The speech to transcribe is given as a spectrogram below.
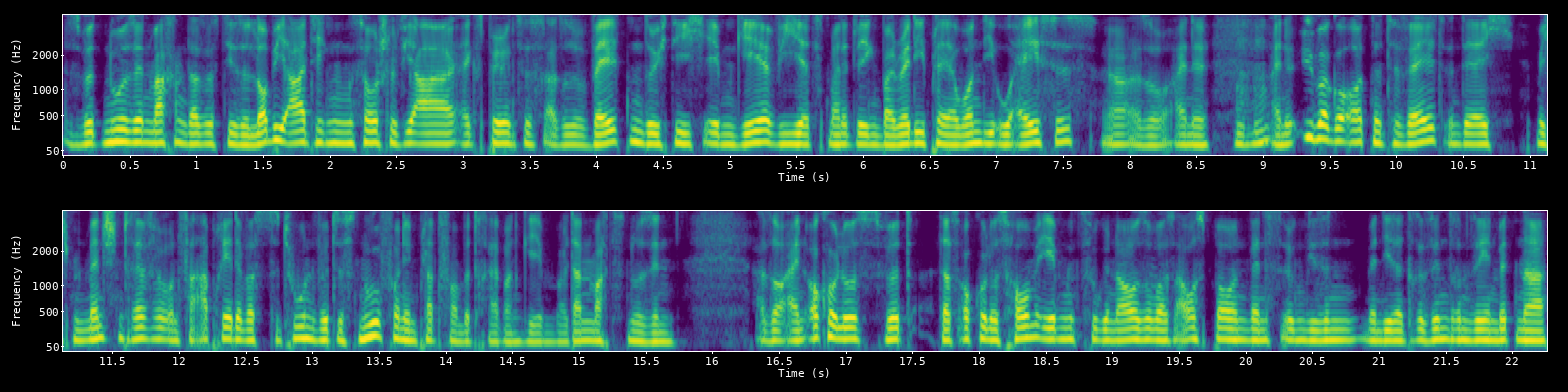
es wird nur Sinn machen, dass es diese lobbyartigen Social VR Experiences, also Welten, durch die ich eben gehe, wie jetzt meinetwegen bei Ready Player One die Oasis, ja, also eine, Mhm. eine übergeordnete Welt, in der ich mich mit Menschen treffe und verabrede, was zu tun, wird es nur von den Plattformbetreibern geben, weil dann macht es nur Sinn. Also ein Oculus wird das Oculus Home eben zu genau sowas ausbauen, wenn es irgendwie Sinn, wenn die da drin Sinn drin sehen, mit einer,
